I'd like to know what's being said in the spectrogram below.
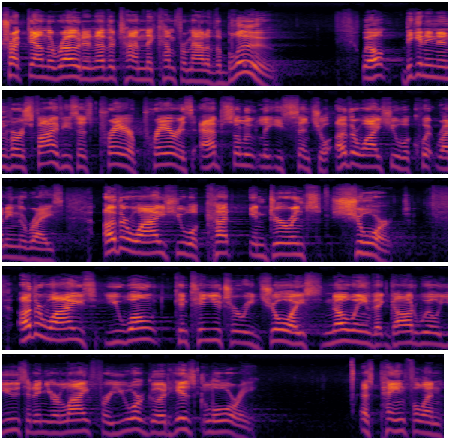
truck down the road, another time they come from out of the blue. Well, beginning in verse 5, he says, Prayer. Prayer is absolutely essential. Otherwise, you will quit running the race. Otherwise, you will cut endurance short. Otherwise, you won't continue to rejoice knowing that God will use it in your life for your good, His glory, as painful and,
